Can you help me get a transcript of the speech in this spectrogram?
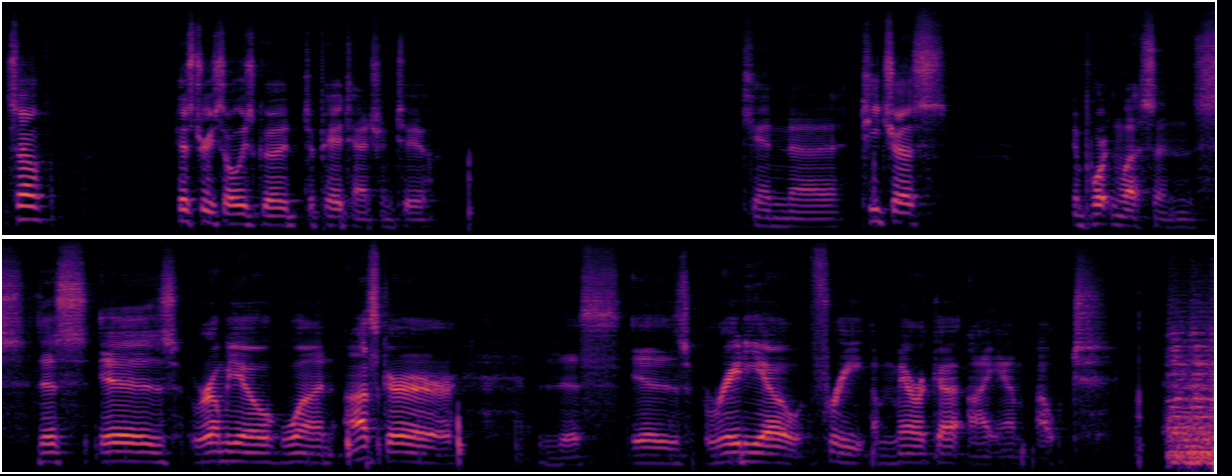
So, history is always good to pay attention to. Can uh, teach us important lessons. This is Romeo 1 Oscar. This is Radio Free America. I am out.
